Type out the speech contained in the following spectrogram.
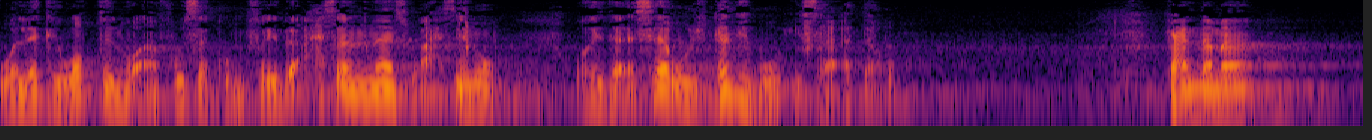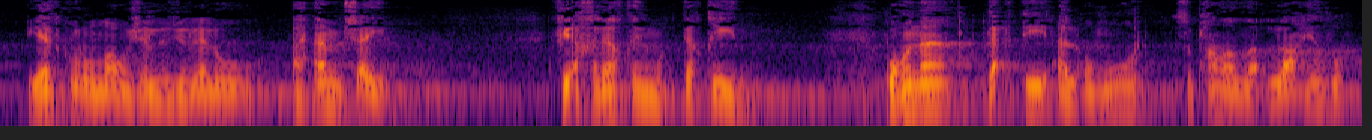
ولكن وطنوا أنفسكم فإذا أحسن الناس أحسنوا وإذا أساءوا اجتنبوا إساءتهم. فعندما يذكر الله جل جلاله أهم شيء في أخلاق المتقين وهنا تأتي الأمور سبحان الله لاحظوا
